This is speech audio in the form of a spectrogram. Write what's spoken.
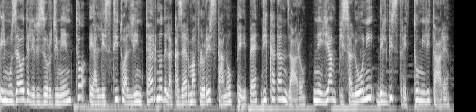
Il Museo del Risorgimento è allestito all'interno della caserma Florestano Pepe di Catanzaro, negli ampi saloni del distretto militare.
